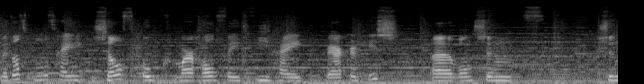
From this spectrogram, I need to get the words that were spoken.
met dat. Omdat hij zelf ook maar half weet wie hij werkelijk is. Uh, want zijn, zijn,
